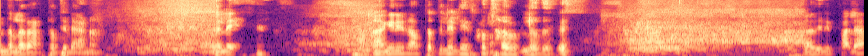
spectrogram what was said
എന്നുള്ളൊരു അർത്ഥത്തിലാണ്. അല്ലേ? അങ്ങനെ ഒരു അർത്ഥത്തിലല്ലേ ഭർത്താവ് ഉള്ളത്. അതിന് പല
